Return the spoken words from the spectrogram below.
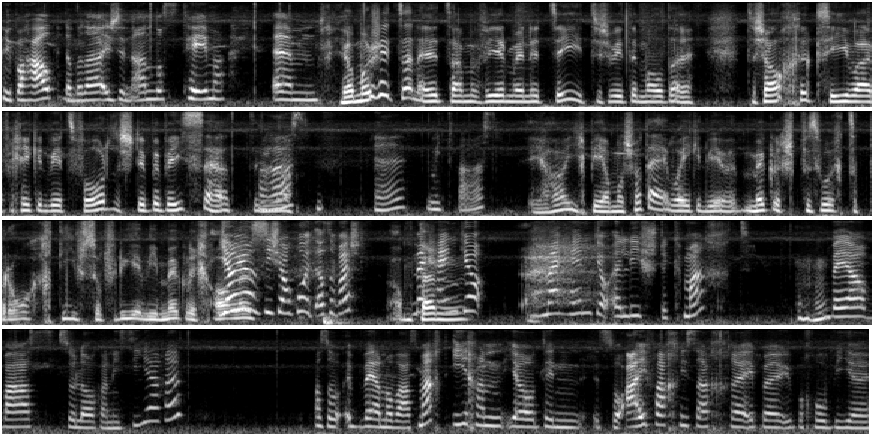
überhaupt, aber da ist ein anderes Thema. Ähm, Ja, musst jetzt auch nicht. Jetzt haben wir vier Monate Zeit. Das war wieder mal der, der Schacher, gewesen, der einfach irgendwie zuvorderst überbissen hat. was? Äh, mit was? Ja, ich bin ja mal schon der, der irgendwie möglichst versucht, so proaktiv, so früh wie möglich alles... Ja, ja, das ist ja gut. Also weißt, Und wir, dann- haben ja, wir haben ja eine Liste gemacht, Mhm. wer was soll organisieren Also wer noch was macht. Ich habe ja dann so einfache Sachen eben bekommen, wie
